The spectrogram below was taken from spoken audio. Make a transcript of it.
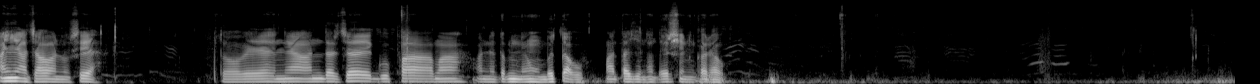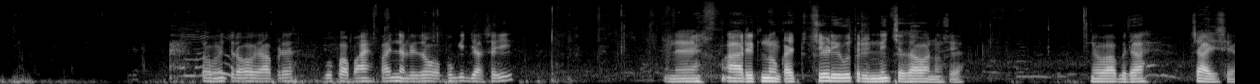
અહીંયા જવાનું છે. તો હવે ત્યાં અંદર જઈ ગુફામાં અને તમને હું બતાવું. માતાજીના દર્શન કરાવું. તો મિત્રો, હવે આપણે ગુફા પાસે ફાઇનલી જવા પૂગી ગયા છે અને આ રીતનું કંઈક સીડી ઉતરીને નીચે જવાનું છે. એવા બધા જાય છે.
